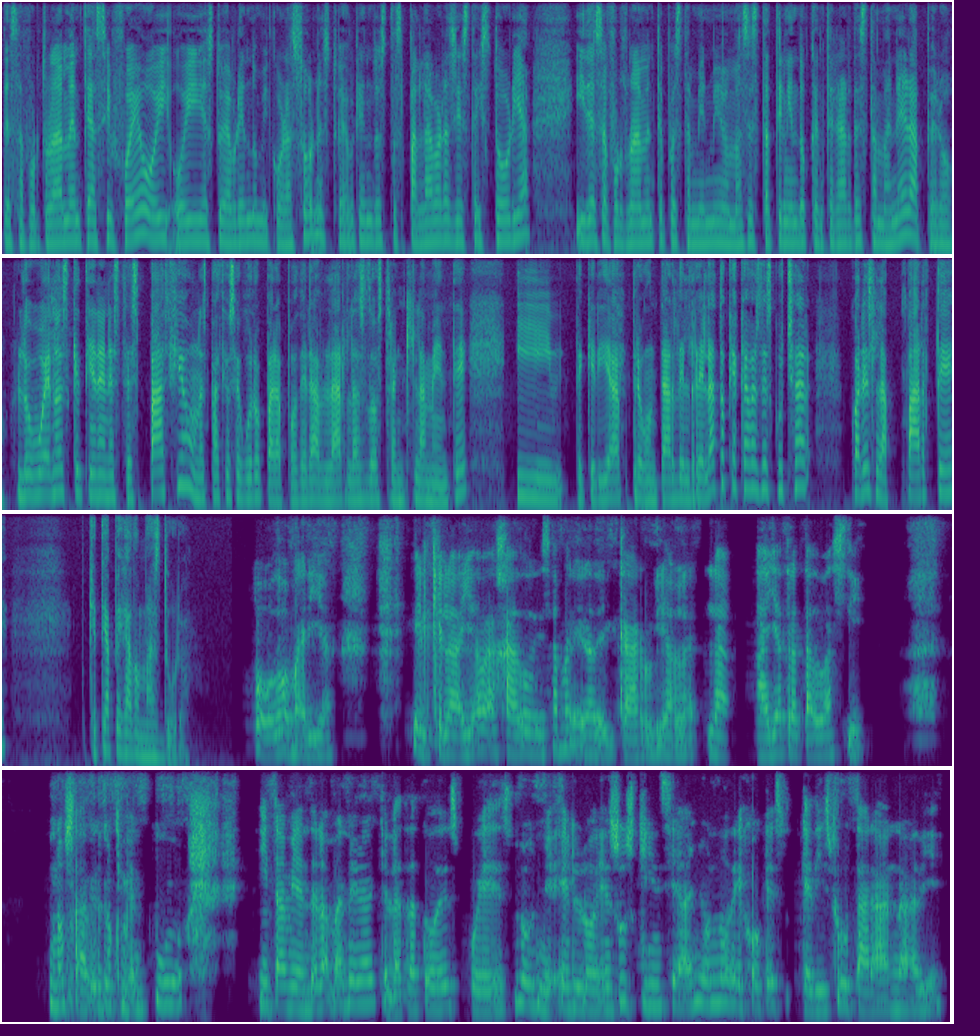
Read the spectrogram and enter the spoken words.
Desafortunadamente así fue. Hoy, hoy estoy abriendo mi corazón, estoy abriendo estas palabras y esta historia y desafortunadamente pues también mi mamá se está teniendo que enterar de esta manera, pero... Lo bueno es que tienen este espacio, un espacio seguro para poder hablar las dos tranquilamente y te quería preguntar del relato que acabas de escuchar, ¿cuál es la parte que te ha pegado más duro? Todo, María. El que la haya bajado de esa manera del carro y la, la haya tratado así no sabes lo que me pudo. Y también de la manera que la trató después, los, en, en sus 15 años no dejó que, que disfrutara a nadie.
